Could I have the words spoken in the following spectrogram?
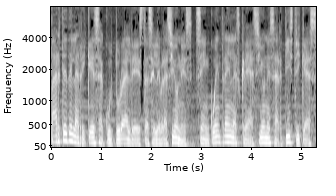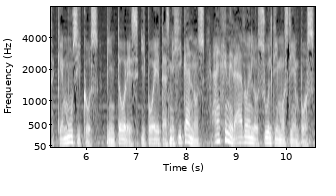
Parte de la riqueza cultural de estas celebraciones se encuentra en las creaciones artísticas que músicos, pintores y poetas mexicanos han generado en los últimos tiempos.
